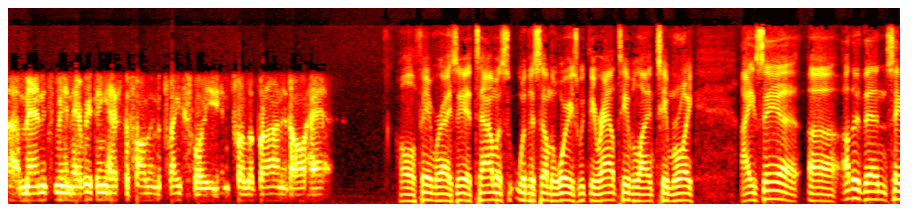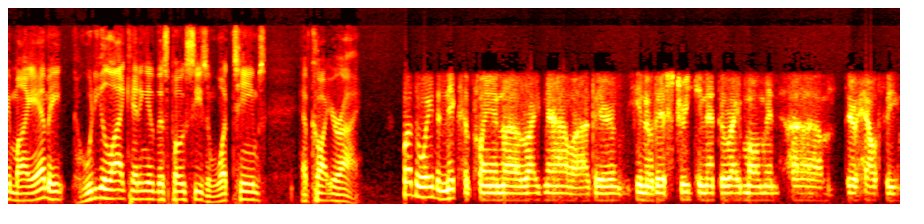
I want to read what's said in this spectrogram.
uh, management, everything has to fall into place for you. And for LeBron, it all has. Hall of Famer Isiah Thomas with us on the Warriors Weekly Roundtable line. Tim Roye. Isiah, uh, other than, say, Miami, who do you like heading into this postseason? What teams have caught your eye? Well, the way the Knicks are playing uh, right now, uh, they're you know they're streaking at the right moment. Um, they're healthy.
